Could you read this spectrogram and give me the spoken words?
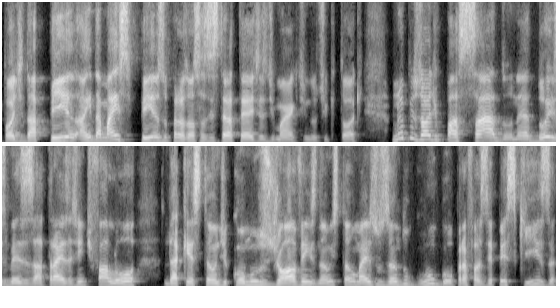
pode dar peso, ainda mais peso para as nossas estratégias de marketing do TikTok. No episódio passado, né, dois meses atrás, a gente falou da questão de como os jovens não estão mais usando o Google para fazer pesquisa,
